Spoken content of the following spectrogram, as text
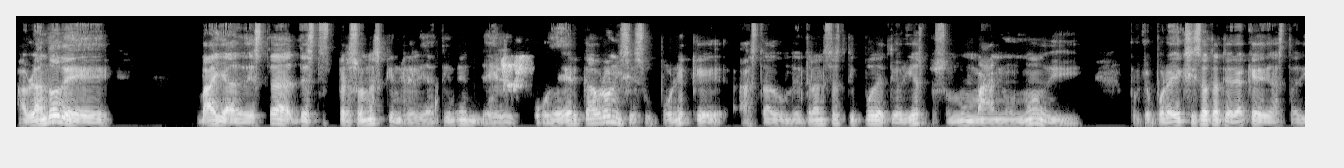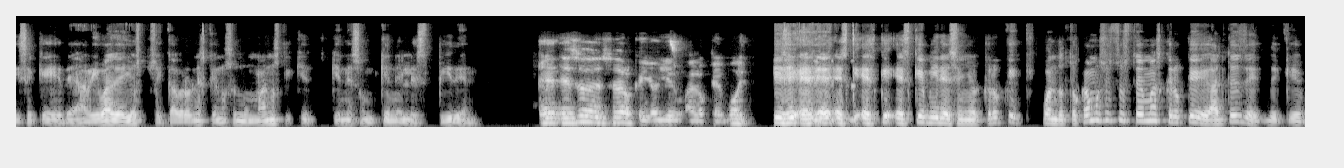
Hablando de, vaya, de esta, de estas personas que en realidad tienen el poder, cabrón, y se supone que hasta donde entran estos tipos de teorías, pues son humanos, ¿no? Y porque por ahí existe otra teoría que hasta dice que de arriba de ellos, pues hay cabrones que no son humanos, que quien- quienes son quienes les piden. E- Eso, eso es a lo que yo llego, a lo que voy. Sí, sí, es, Sí, es- es que, es que, es que, mire, señor, creo que cuando tocamos estos temas, creo que antes de, de que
